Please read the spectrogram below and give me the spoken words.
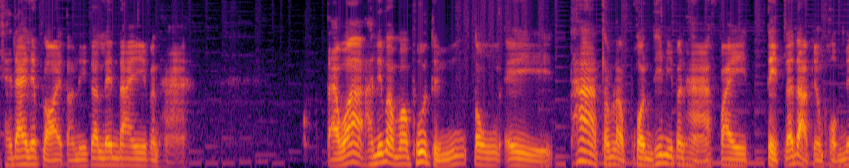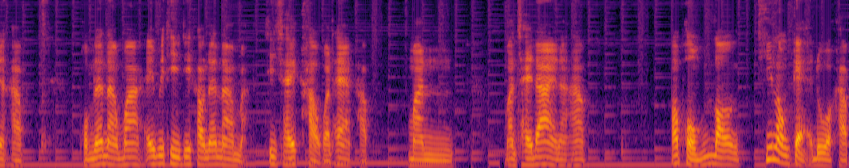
ใช้ได้เรียบร้อย ตอนนี้ก็เล่นได้ไม่มีปัญหา แต่ว่าอันนี้มามาพูดถึงตรงไอ้ถ้าสำหรับคนที่มีปัญหาไฟติดระดับอย่างผมเนี่ยครับ ผมแนะนำว่าไอ้วิธีที่เขาแนะนำอะที่ใช้เข่ากระแทกครับ มันมันใช้ได้นะครับ เพราะผมลองที่ลองแกะดูครับ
